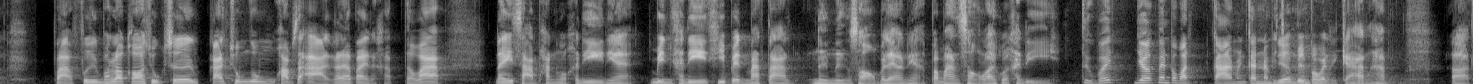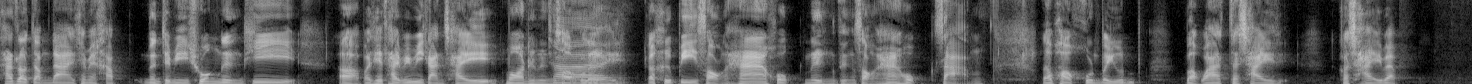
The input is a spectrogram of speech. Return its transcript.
ฝ่าฝืนพรกฉุกเฉินการชุมนุมความสะอาดก็แล้วไปนะครับ แต่ว่าใน 3,000 กว่าคดีเนี่ยมีคดีที่เป็นมาตรา112 ไปแล้วเนี่ยประมาณ 200 กว่าคดี ถือว่าเยอะเป็นประวัติการเหมือนกันนะพี่เยจุอะนเป็นประวัติการณ์ครับเอ่อถ้าเราจำได้ใช่ไหมครับ มันจะมีช่วงหนึ่งที่เอ่อประเทศไทยไม่มีการใช้ม .112 เลย ก็คือปี 2561 ถึง 2563 แล้วพอคุณประยุทธ์บอกว่าจะใช้ ก็ใช้แบบ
